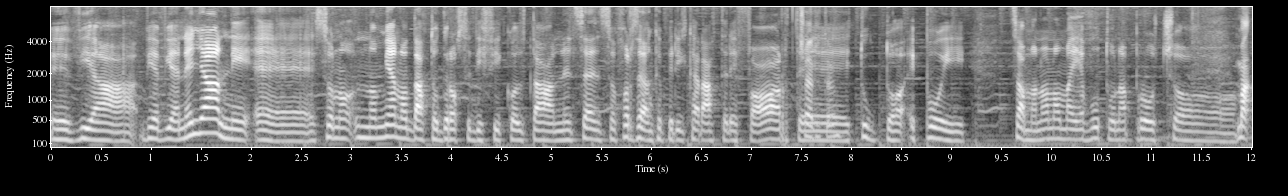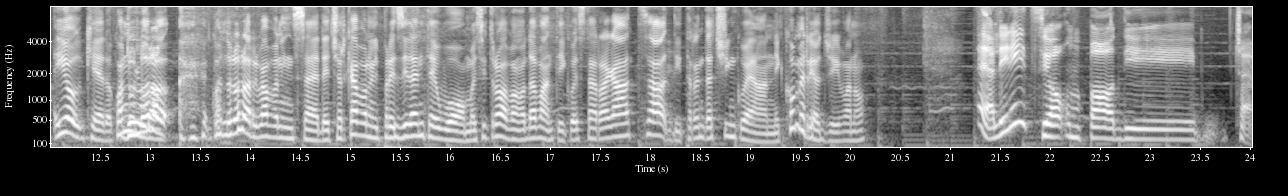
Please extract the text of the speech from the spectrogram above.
eh, via, via, via negli anni eh, sono, non mi hanno dato grosse difficoltà, nel senso forse anche per il carattere forte certo. e tutto e poi insomma non ho mai avuto un approccio ma io chiedo quando loro, quando loro, arrivavano in sede cercavano il presidente uomo e si trovavano davanti questa ragazza di 35 anni come reagivano? E all'inizio un po' di... cioè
